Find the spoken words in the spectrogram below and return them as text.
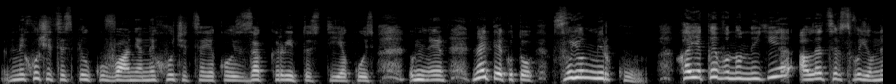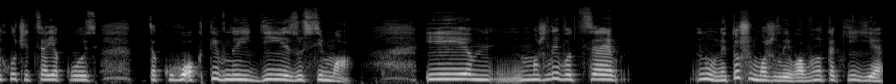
не хочеться спілкування, не хочеться якоїсь закритості, якоїсь. Е, Знаєте, як ото в своєму мірку. Хай яке воно не є, але це в своєму. Не хочеться якогось такого активної дії з усіма. І, можливо, це. Ну, не то, що можливо, воно так і є.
